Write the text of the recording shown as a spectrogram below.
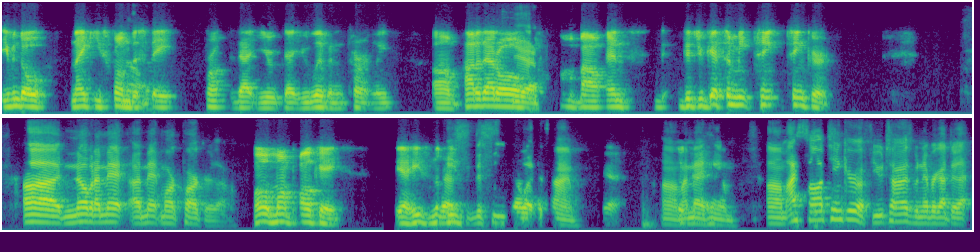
Even though Nike's from no. the state from that you that you live in currently. Um, how did that all yeah. come about? And did you get to meet Tink, Tinker? Uh, no, but I met I met Mark Parker though. Oh, Mark. Okay, yeah, he's yes, he's the CEO at the time. Yeah, um, okay. I met him. Um, I saw Tinker a few times, but never got to. That.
